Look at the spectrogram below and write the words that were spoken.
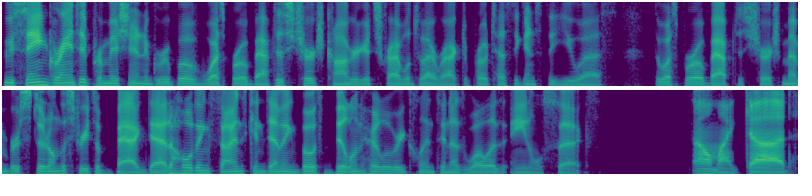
Hussein granted permission, and a group of Westboro Baptist Church congregates traveled to Iraq to protest against the U.S. The Westboro Baptist Church members stood on the streets of Baghdad holding signs condemning both Bill and Hillary Clinton as well as anal sex. Oh my god.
